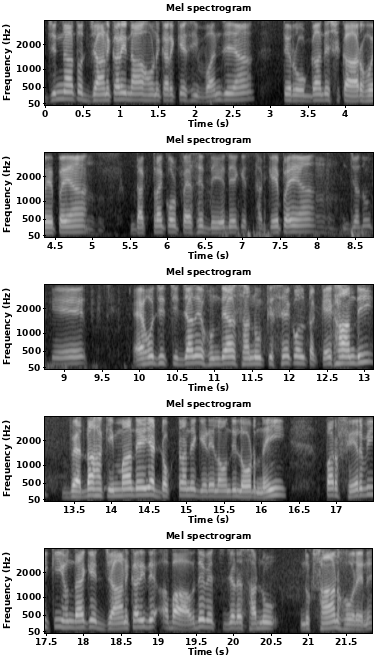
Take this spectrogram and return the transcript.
ਜਿਨ੍ਹਾਂ ਤੋਂ ਜਾਣਕਾਰੀ ਨਾ ਹੋਣ ਕਰਕੇ ਅਸੀਂ ਵਾਂਝੇ ਆ ਤੇ ਰੋਗਾਂ ਦੇ ਸ਼ਿਕਾਰ ਹੋਏ ਪਏ ਆ ਡਾਕਟਰਾਂ ਕੋਲ ਪੈਸੇ ਦੇ ਦੇ ਕੇ ਥੱਕੇ ਪਏ ਆ ਜਦੋਂ ਕਿ ਇਹੋ ਜਿਹੀ ਚੀਜ਼ਾਂ ਦੇ ਹੁੰਦਿਆਂ ਸਾਨੂੰ ਕਿਸੇ ਕੋਲ ਧੱਕੇ ਖਾਣ ਦੀ ਵੈਦਾਂ ਹਕੀਮਾਂ ਦੇ ਜਾਂ ਡਾਕਟਰਾਂ ਦੇ ਗੇੜੇ ਲਾਉਣ ਦੀ ਲੋੜ ਨਹੀਂ। ਪਰ ਫਿਰ ਵੀ ਕੀ ਹੁੰਦਾ ਕਿ ਜਾਣਕਾਰੀ ਦੇ ਅਭਾਵ ਦੇ ਵਿੱਚ ਜਿਹੜੇ ਸਾਨੂੰ ਨੁਕਸਾਨ ਹੋ ਰਹੇ ਨੇ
